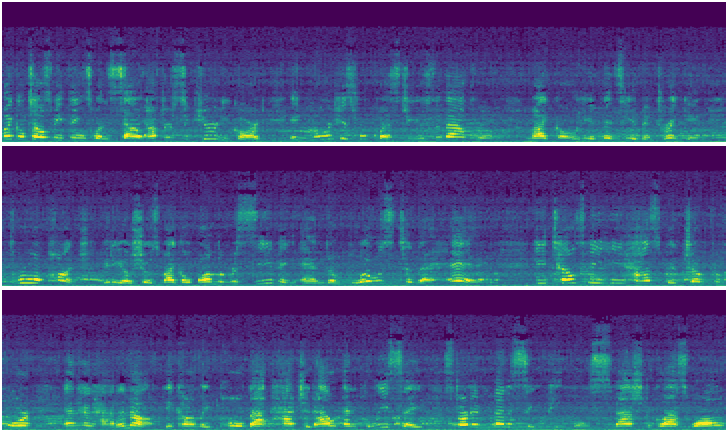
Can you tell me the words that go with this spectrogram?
Michael tells me things went south after a security guard ignored his request to use the bathroom. Michael, he admits he had been drinking, threw a punch. Video shows Michael on the receiving end of blows to the head. He tells me he has been jumped before and had had enough. He calmly pulled that hatchet out and police say started menacing people, smashed a glass wall,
